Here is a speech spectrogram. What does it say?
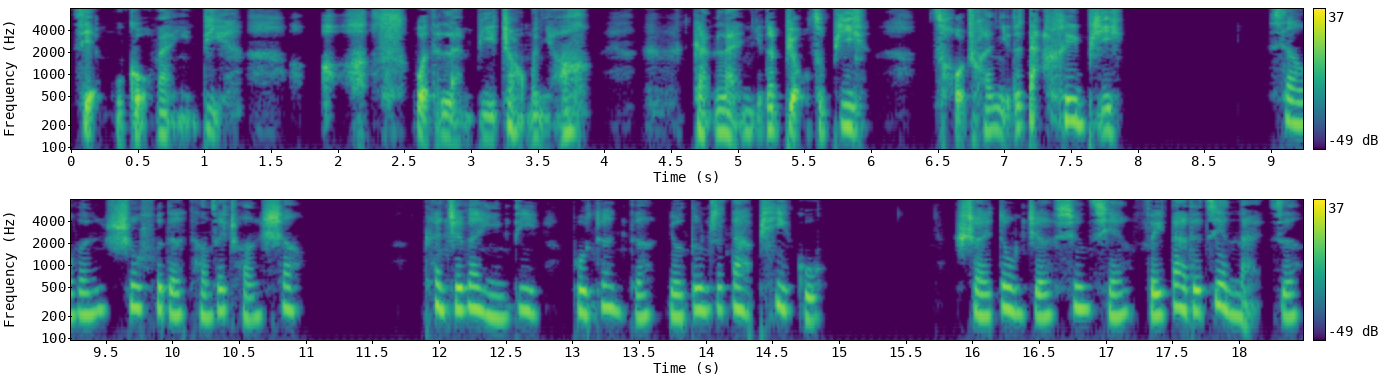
贱母狗万影帝！我的烂逼丈母娘，敢赖你的婊子逼，操穿你的大黑逼！小文舒服的躺在床上，看着万影帝不断的扭动着大屁股，甩动着胸前肥大的贱奶子，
